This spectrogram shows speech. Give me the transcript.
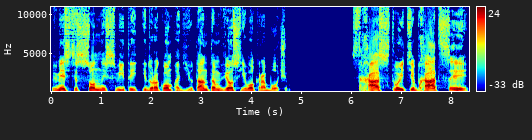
вместе с сонной свитой и дураком-адъютантом вез его к рабочим. «Здравствуйте, бхатцы!»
